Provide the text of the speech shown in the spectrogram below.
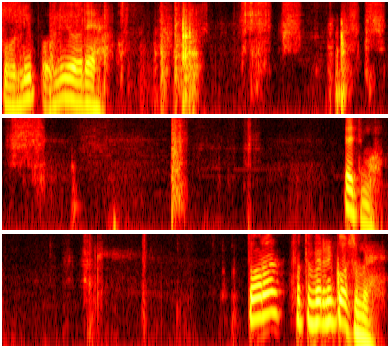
Πολύ πολύ ωραία. Έτοιμο. Τώρα θα το βερνικώσουμε.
